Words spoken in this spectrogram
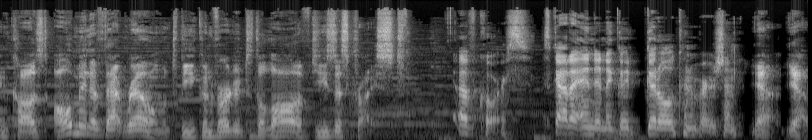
and caused all men of that realm to be converted to the law of Jesus Christ. Of course. It's gotta end in a good good old conversion. Yeah, yeah.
